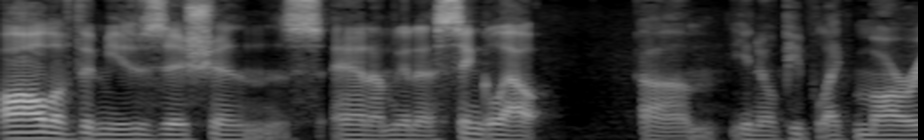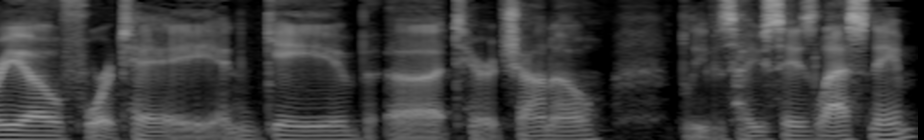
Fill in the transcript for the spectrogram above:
all of the musicians. And I'm going to single out, um, you know, people like Mario Forte and Gabe uh, Terracciano, I believe is how you say his last name,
